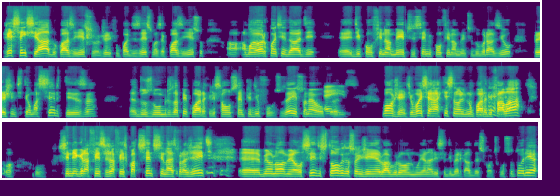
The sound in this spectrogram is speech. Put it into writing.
recenseado quase isso, a gente não pode dizer isso, mas é quase isso, a, a maior quantidade eh, de confinamentos e semi-confinamentos do Brasil, para a gente ter uma certeza dos números da pecuária, que eles são sempre difusos. É isso, né? É isso. Bom, gente, eu vou encerrar aqui, senão ele não para de falar. o cinegrafista já fez 400 sinais para a gente. É, meu nome é Alcides Torres, eu sou engenheiro agrônomo e analista de mercado da Scott Consultoria,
